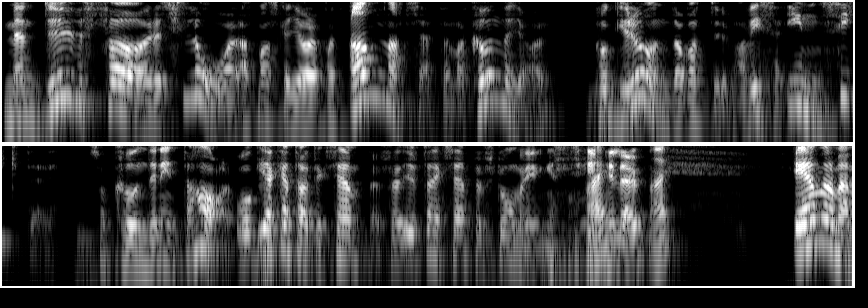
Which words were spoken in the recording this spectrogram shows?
Men du föreslår att man ska göra på ett annat sätt än vad kunden gör mm. på grund av att du har vissa insikter mm. som kunden inte har. Och jag mm. kan ta ett exempel, för utan exempel förstår man ju ingenting. Nej. Eller? Nej. En, av de här,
